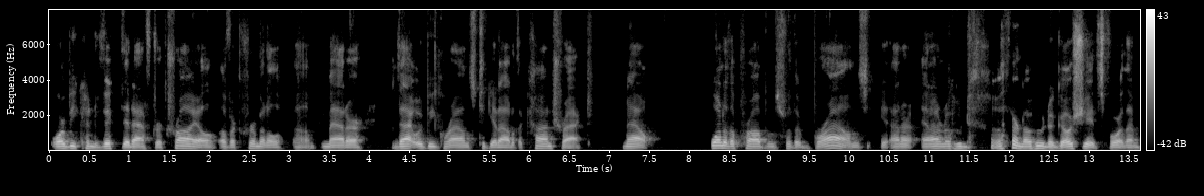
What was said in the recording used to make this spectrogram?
or be convicted after trial of a criminal um, matter, that would be grounds to get out of the contract. Now, one of the problems for the Browns, I don't, and I don't know who I don't know who negotiates for them,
